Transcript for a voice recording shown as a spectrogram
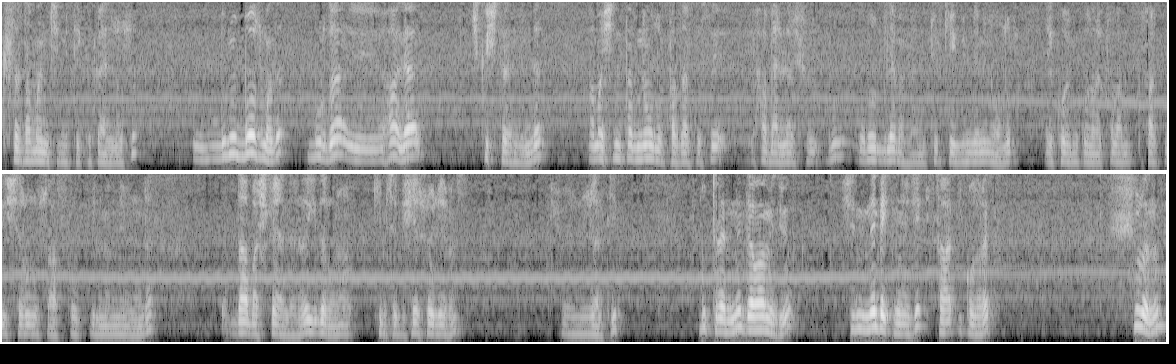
kısa zaman için bir teknik analiz olsun. Bunu bozmadı. Burada e, hala çıkış trendinde. Ama şimdi tabii ne olur pazartesi haberler şu bu onu bilemem. Yani Türkiye gündemi ne olur? Ekonomik olarak falan farklı işler olursa hastalık bilmem ne yönünde daha başka yerlere de gider ona kimse bir şey söyleyemez. Şöyle düzelteyim. Bu trendine devam ediyor. Şimdi ne beklenecek saatlik olarak? Şuranın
